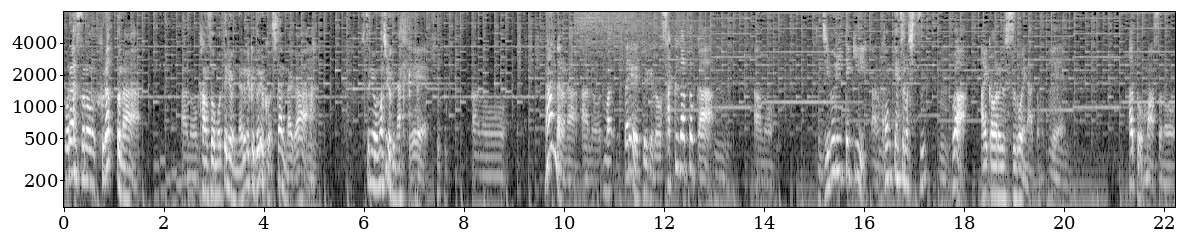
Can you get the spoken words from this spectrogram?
俺はそのフラットなあの感想を持てるようになるべく努力をしたんだが、あ普通に面白くなくてあのなんだろうなあの、まあ、2人が言ってるけど作画とかあのジブリ的あのうん。コンテンツの質うん。うんは相変わらずすごいなと思って、うん。あとまあその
